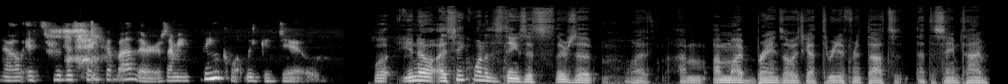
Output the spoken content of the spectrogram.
You know, it's for the sake of others. I mean, think what we could do. Well, you know, I think one of the things that's there's a well, I'm, I'm my brain's always got three different thoughts at the same time,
